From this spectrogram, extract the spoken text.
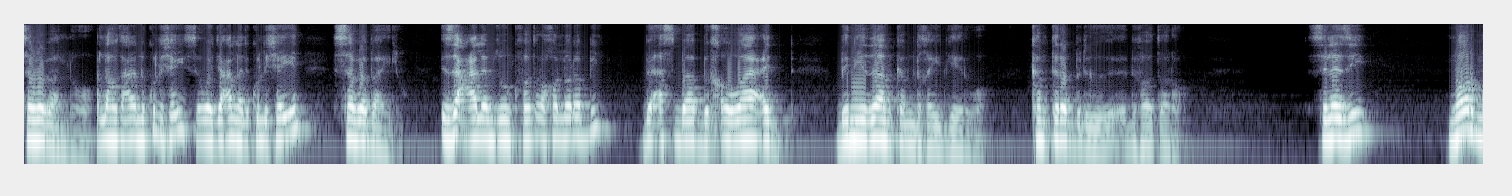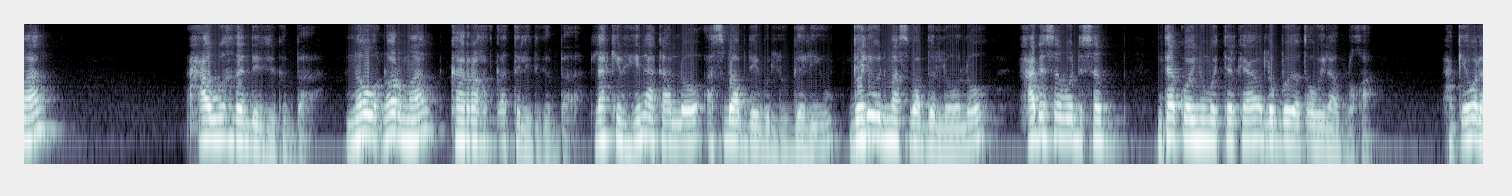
ሰበብ ኣለዎ ኣላሁ ተዓላ ንኩሉ ሸይ ወጀዓልና ሊኩሉ ሸይን ሰበባ ኢሉ እዚ ዓለም እዚ እውን ክፈጥሮ ከሎ ረቢ ብኣስባብ ብቀዋዕድ ብኒዛም ከም ድኸይድ ገይርዎ ከምቲ ረቢ ድፈጠሮ ስለዚ ኖርማል ሓዊ ክተንድድ ይግባእ ኖርማል ካራ ክትቀትል ይድግባእ ላኪን ሂናት ኣሎ ኣስባብ ደይብሉ ገሊኡ ገሊኡ ድማ ኣስባብ ደለዎ ኣለዎ ሓደ ሰብ ወዲ ሰብ እንታይ ኮይኑ ሞይቱ ተልካዮ ልቡ ጠጠው ኢላ ኣብሉካ ሓቂ ወላ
